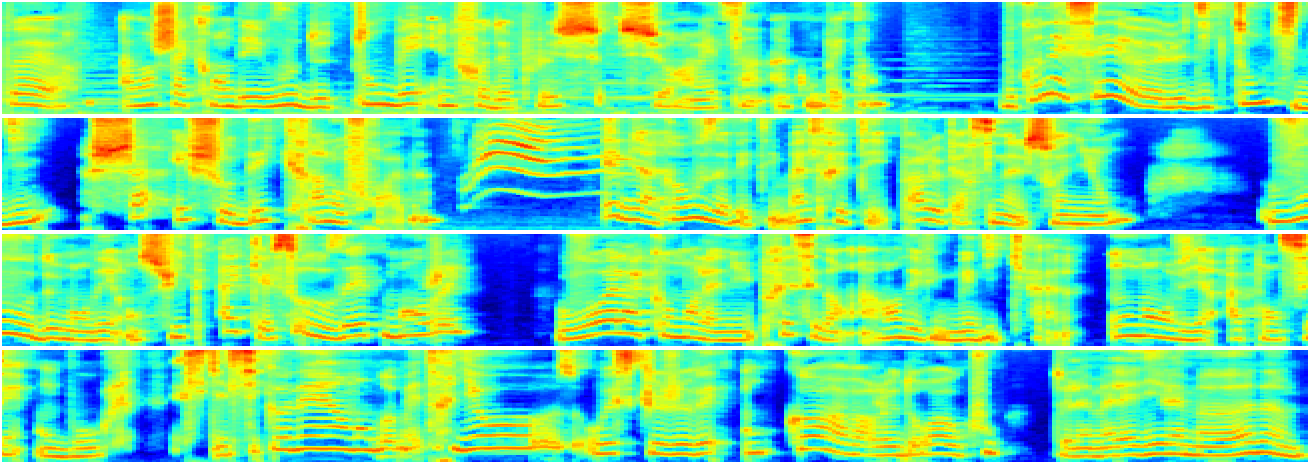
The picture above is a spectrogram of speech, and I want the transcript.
peur avant chaque rendez-vous de tomber une fois de plus sur un médecin incompétent. Vous connaissez euh, le dicton qui dit chat échaudé craint l'eau froide Eh bien, quand vous avez été maltraité par le personnel soignant, vous vous demandez ensuite à quelle sauce vous êtes mangé. Voilà comment la nuit précédant un rendez-vous médical, on en vient à penser en boucle. Est-ce qu'il s'y connaît en endométriose Ou est-ce que je vais encore avoir le droit au coup de la maladie à la mode?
